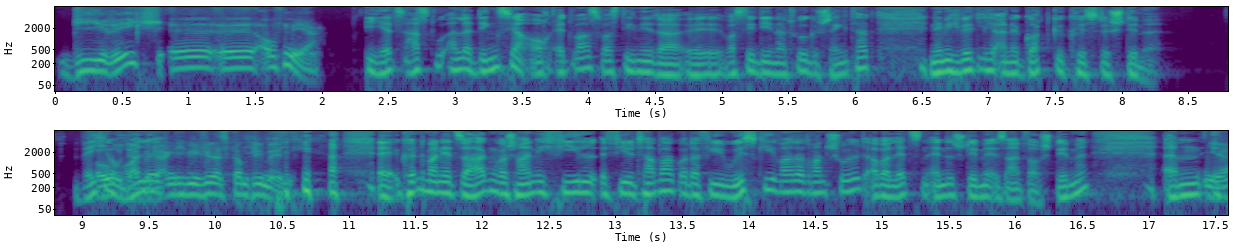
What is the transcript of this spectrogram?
gierig äh, äh auf mehr. Jetzt hast du allerdings ja auch etwas, was dir, da, äh, was dir die Natur geschenkt hat, nämlich wirklich eine gottgeküsste Stimme. Welche oh, Rolle? Danke ich mich für das Kompliment. äh, könnte man jetzt sagen, wahrscheinlich viel, viel Tabak oder viel Whisky war daran schuld, aber letzten Endes Stimme ist einfach Stimme. Ähm, ja.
